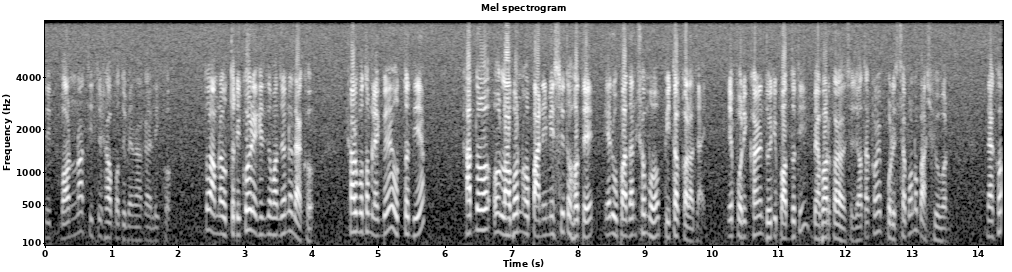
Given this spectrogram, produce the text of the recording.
সেই বর্ণনা চিত্র সহ প্রতিবেদন আকারে লিখো। তো আমরা উত্তরটি করে রেখেছি তোমার জন্য, দেখো। সর্বপ্রথম লিখবে উত্তর দিয়ে, খাদ্য ও লবণ ও পানি মিশ্রিত হতে এর উপাদানসমূহ পৃথক করা যায়। এ পরীক্ষণের দুইটি পদ্ধতি ব্যবহার করা হয়েছে, যথাক্রমে পরিস্থাপন ও বাষ্পীভবন। দেখো,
